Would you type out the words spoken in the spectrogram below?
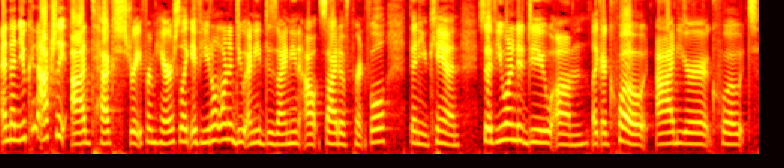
And then you can actually add text straight from here. So like if you don't want to do any designing outside of Printful, then you can. So if you wanted to do um, like a quote, add your quote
